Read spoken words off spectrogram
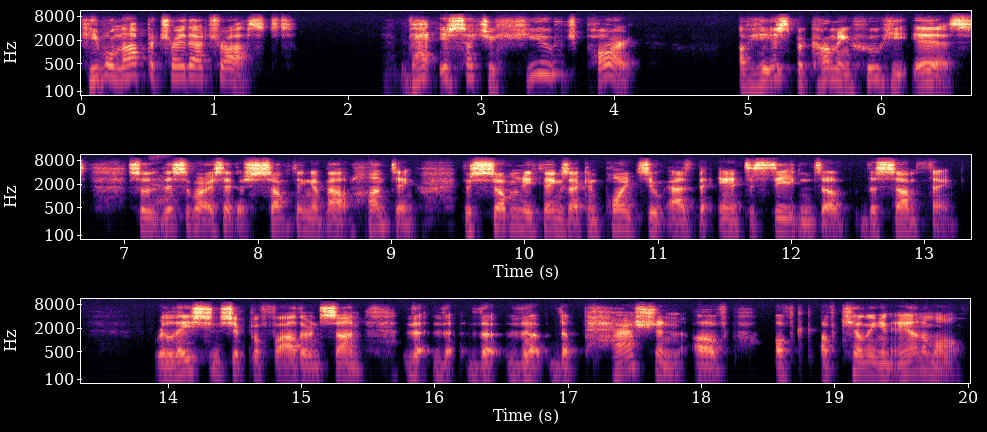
He will not betray that trust. That is such a huge part of his becoming who he is. So yeah. this is why I say. There's something about hunting. There's so many things I can point to as the antecedents of the something. Relationship of father and son, the the the the, the passion of of of killing an animal.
